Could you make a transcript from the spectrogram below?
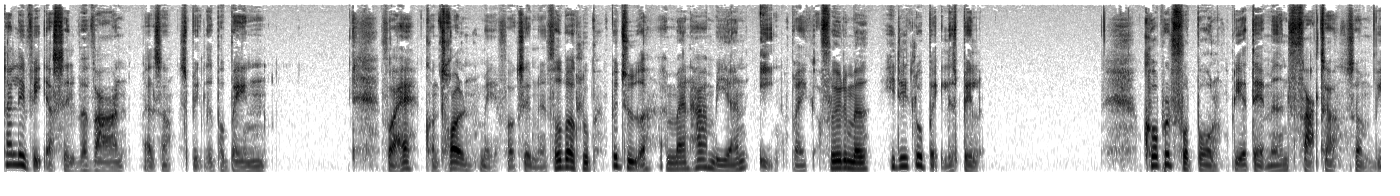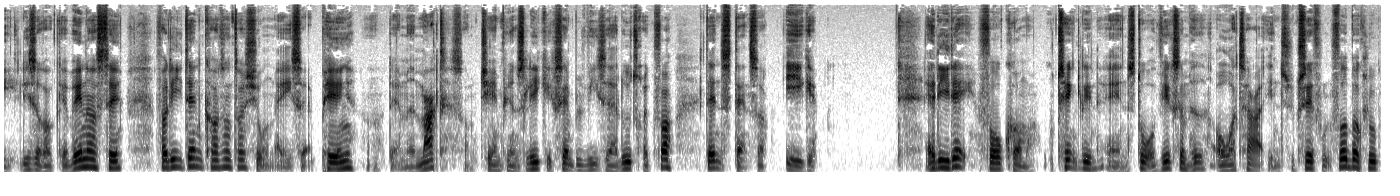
der leverer selve varen, altså spillet på banen. For at have kontrol med for eksempel en fodboldklub betyder, at man har mere end én brik at flytte med i det globale spil. Corporate football bliver dermed en faktor, som vi lige så godt kan vende os til, fordi den koncentration af især penge og dermed magt, som Champions League eksempelvis er et udtryk for, den stanser ikke. At det i dag forekommer utænkeligt, at en stor virksomhed overtager en succesfuld fodboldklub,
